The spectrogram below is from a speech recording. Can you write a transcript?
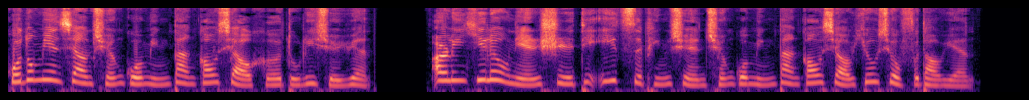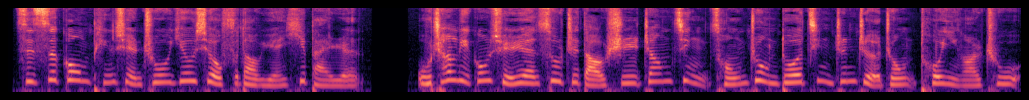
活动面向全国民办高校和独立学院。二零一六年是第一次评选全国民办高校优秀辅导员，此次共评选出优秀辅导员一百人。武昌理工学院素质导师张静从众多竞争者中脱颖而出，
